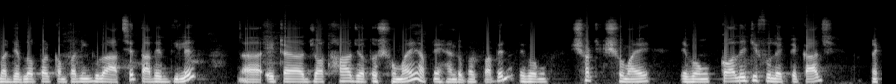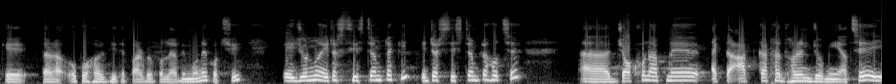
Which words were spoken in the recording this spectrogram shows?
বা ডেভেলপার কোম্পানিগুলো আছে, তাদের দিলে এটা যথাযথ সময়ে আপনি হ্যান্ড ওভার পাবেন এবং সঠিক সময়ে এবং কোয়ালিটিফুল একটা কাজ আপনাকে তারা উপহার দিতে পারবে বলে আমি মনে করছি। এই জন্য এটার সিস্টেমটা কি? এটার সিস্টেমটা হচ্ছে যখন আপনি একটা আট কাঠা ধরেন জমি আছে, এই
